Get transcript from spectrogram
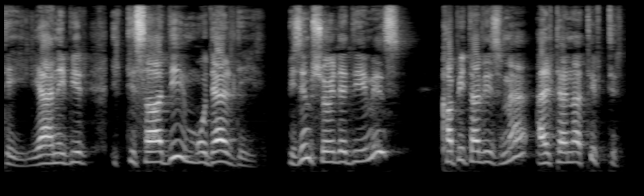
değil. Yani bir iktisadi model değil. Bizim söylediğimiz kapitalizme alternatiftir.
